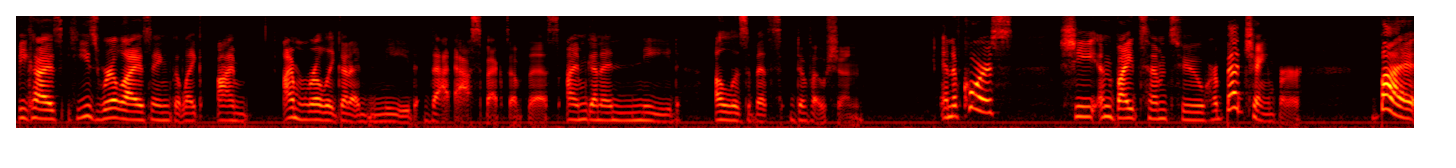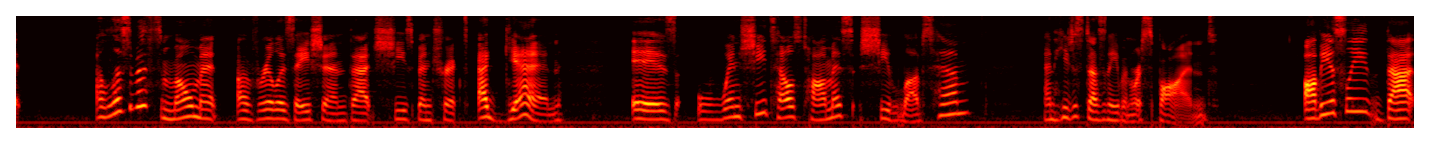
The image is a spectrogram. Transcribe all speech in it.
because he's realizing that like I'm I'm really going to need that aspect of this. I'm going to need Elizabeth's devotion. And of course, she invites him to her bedchamber. But Elizabeth's moment of realization that she's been tricked again is when she tells Thomas she loves him and he just doesn't even respond. Obviously, that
